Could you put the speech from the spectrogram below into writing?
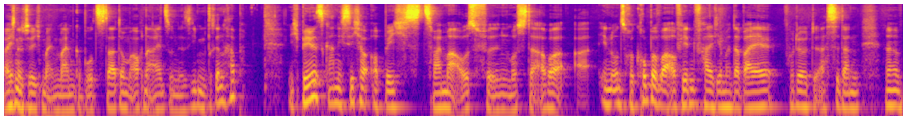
weil ich natürlich in meinem Geburtsdatum auch eine 1 und eine 7 drin habe. Ich bin jetzt gar nicht sicher, ob ich es zweimal ausfüllen musste, aber äh, in unserer Gruppe war auf jeden Fall jemand dabei, wo du, hast du dann, ne,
